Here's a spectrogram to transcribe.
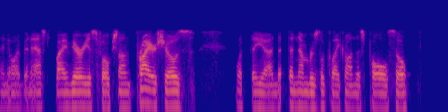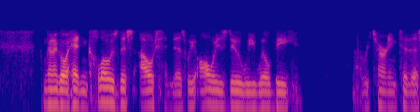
I know I've been asked by various folks on prior shows what the uh, the numbers look like on this poll. So I'm going to go ahead and close this out, and as we always do, we will be uh, returning to this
